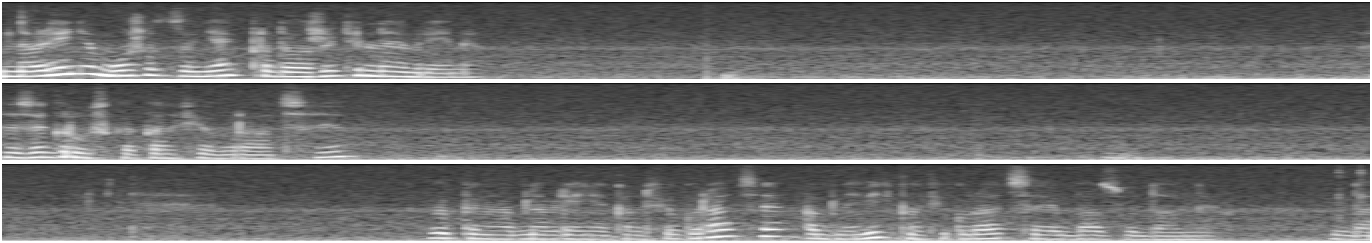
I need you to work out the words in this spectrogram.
Обновление может занять продолжительное время. Загрузка конфигурации. Выполнено обновление конфигурации. Обновить конфигурацию базу данных. Да.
